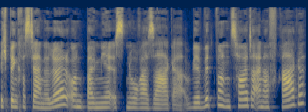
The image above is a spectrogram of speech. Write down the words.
Ich bin Christiane Löll und bei mir ist Nora Sager. Wir widmen uns heute einer Frage,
